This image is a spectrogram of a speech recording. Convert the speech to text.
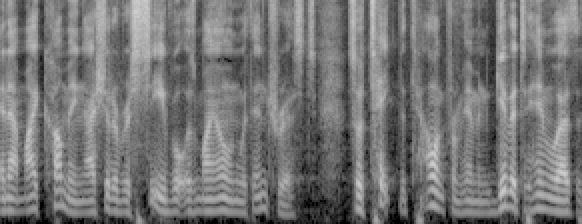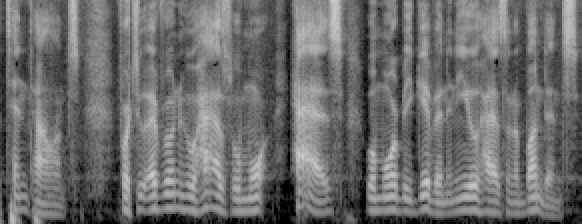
and at my coming I should have received what was my own with interest. So take the talent from him and give it to him who has the ten talents. For to everyone who has will more has will more be given, and he who has an abundance.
